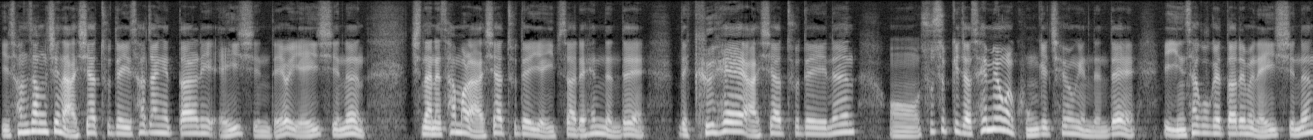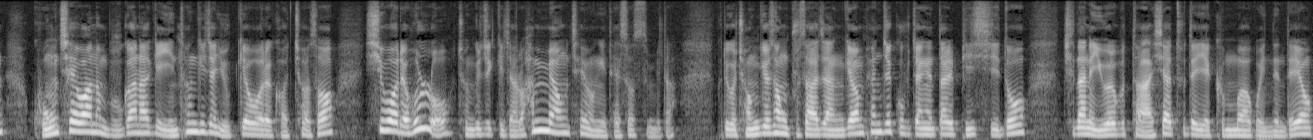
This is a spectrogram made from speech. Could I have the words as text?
이 선상신 아시아투데이 사장의 딸이 A 씨인데요. 이 A 씨는 지난해 3월 아시아투데이에 입사를 했는데, 근데 그해 아시아투데이는 어, 수습 기자 3명을 공개 채용했는데 이 인사국에 따르면 A 씨는 공채와는 무관하게 인턴 기자 6개월을 거쳐서 10월에 홀로 정규직 기자로 한 명 채용이 됐었습니다. 그리고 정규성 부사장 겸 편집국장의 딸 B 씨도 지난해 6월부터 아시아투데이에 근무하고 있는데요.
